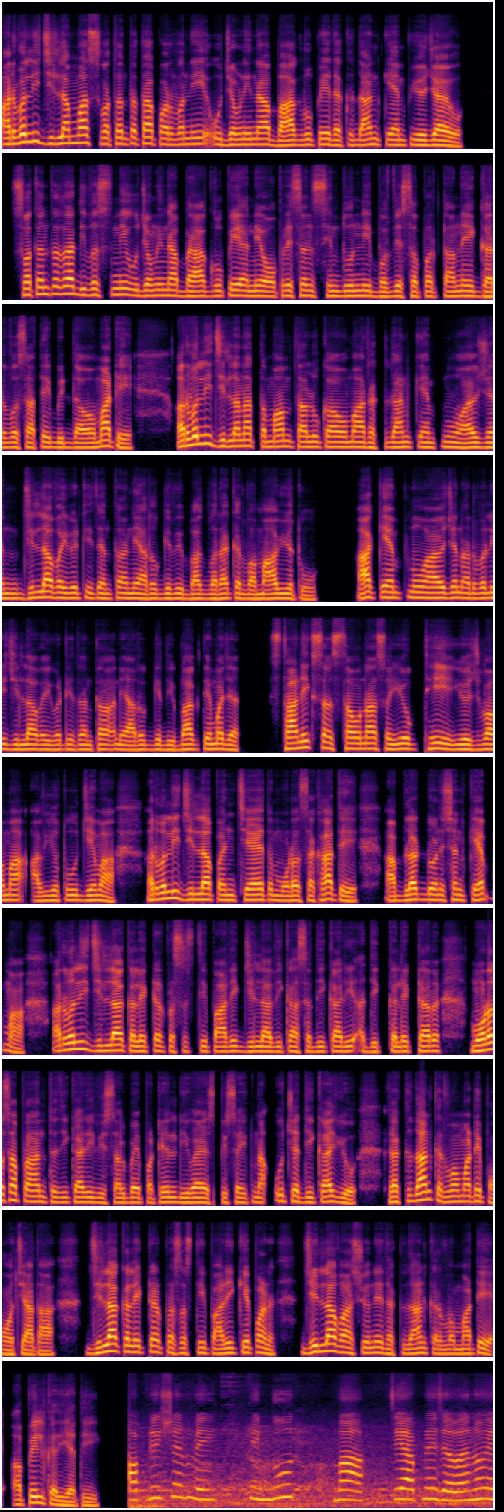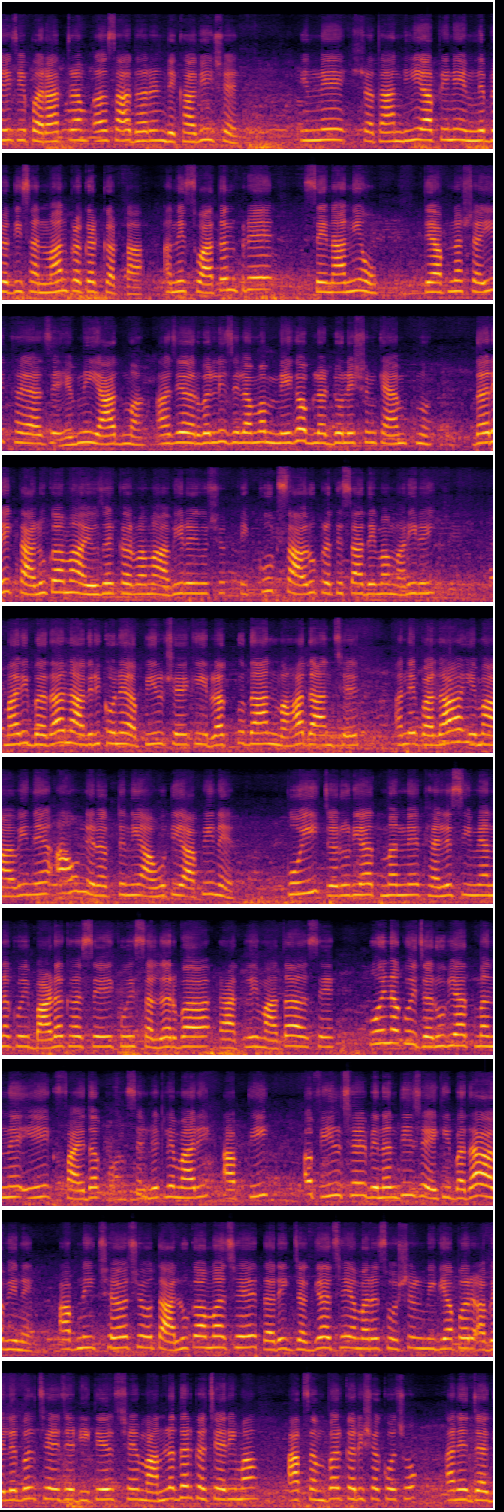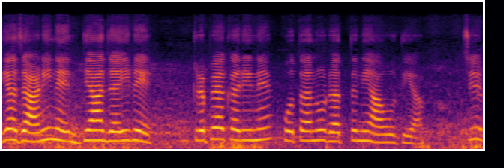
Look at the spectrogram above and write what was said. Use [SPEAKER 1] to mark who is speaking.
[SPEAKER 1] અરવલ્લી જિલ્લામાં સ્વતંત્રતા પર્વની ઉજવણીના ભાગરૂપે રક્તદાન કેમ્પ યોજાયો. સ્વતંત્રતા દિવસની ઉજવણીના ભાગરૂપે અને ઓપરેશન સિંધુની ભવ્ય સફળતાને ગર્વ સાથે બિરદાવવા માટે અરવલ્લી જિલ્લાના તમામ તાલુકાઓમાં રક્તદાન કેમ્પનું આયોજન જિલ્લા વહીવટીતંત્ર અને આરોગ્ય વિભાગ દ્વારા કરવામાં આવ્યું હતું. આ કેમ્પનું આયોજન અરવલ્લી જિલ્લા વહીવટીતંત્ર અને આરોગ્ય વિભાગ તેમજ સ્થાનિક સંસ્થાઓના સહયોગથી યોજવામાં આવ્યું હતું, જેમાં અરવલ્લી જિલ્લા પંચાયત મોડાસા ખાતે આ બ્લડ ડોનેશન કેમ્પમાં અરવલ્લી જિલ્લા કલેક્ટર પ્રશસ્તિ પારીખ, જિલ્લા વિકાસ અધિકારી, અધિક કલેક્ટર, મોડાસા પ્રાંત અધિકારી વિશાલભાઈ પટેલ, ડીવાયએસપી સહિતના ઉચ્ચ અધિકારીઓ રક્તદાન કરવા માટે પહોંચ્યા હતા. જિલ્લા કલેક્ટર પ્રશસ્તિ પારીખે પણ જિલ્લાવાસીઓને રક્તદાન કરવા માટે અપીલ કરી હતી.
[SPEAKER 2] ઓપરેશન મેં હિન્દુમાં જે આપણે જવાનોએ જે પરાક્રમ અસાધારણ દેખાવી છે એમને શ્રદ્ધાંજલિ આપીને એમને પ્રતિ સન્માન પ્રકટ કરતા અને સ્વાતંત્ર્ય સેનાનીઓ જે આપણા શહીદ થયા છે એમની યાદમાં આજે અરવલ્લી જિલ્લામાં મેગા બ્લડ ડોનેશન કેમ્પનું દરેક તાલુકામાં આયોજન કરવામાં આવી રહ્યું છે એ ખૂબ સારું પ્રતિસાદ એમાં મળી રહી મારી બધા નાગરિકોને અપીલ છે કે રક્તદાન મહાદાન છે અને બધા એમાં આવીને આવને રક્તની આહુતિ આપીને કોઈ જરૂરિયાતમંદને થેલેસીમિયાના કોઈ બાળક હશે, કોઈ સગર્ભા, રાત્રિ માતા હશે, કોઈના કોઈ જરૂરિયાતમંદને એક ફાયદા પહોંચશે. એટલે મારી આપથી અપીલ છે, વિનંતી છે કે બધા આવીને આપની છ છ તાલુકામાં છે, દરેક જગ્યા છે, અમારા સોશિયલ મીડિયા પર અવેલેબલ છે, જે ડિટેલ્સ છે, મામલતદાર કચેરીમાં આપ સંપર્ક કરી શકો છો અને જગ્યા જાણીને ત્યાં જઈને કૃપયા કરીને પોતાનું રક્તની આહુતિ આપ. જી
